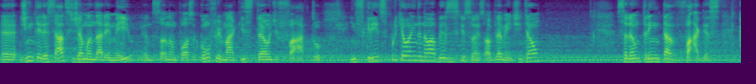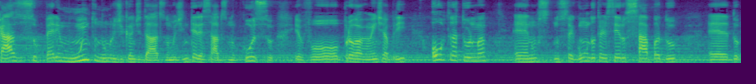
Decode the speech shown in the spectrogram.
É, de interessados que já mandaram e-mail. Eu só não posso confirmar que estão de fato inscritos porque eu ainda não abri as inscrições, obviamente. Então, serão 30 vagas. Caso supere muito o número de candidatos, o número de interessados no curso, eu vou provavelmente abrir outra turma é, no, no, segundo ou terceiro sábado é, do,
